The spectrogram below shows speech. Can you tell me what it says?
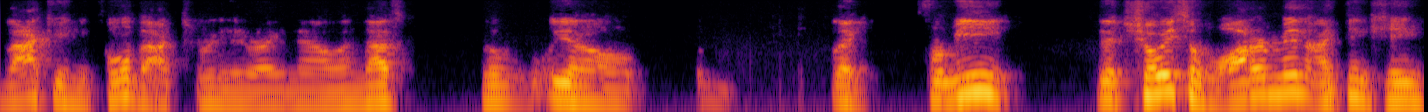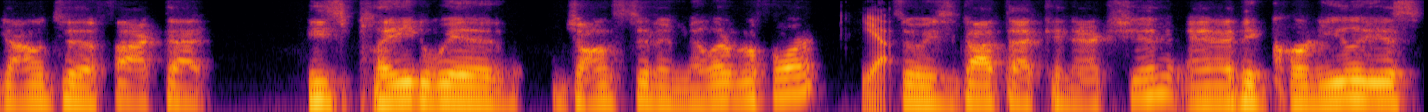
lacking fullbacks really right now, and that's you know, like for me, the choice of Waterman I think came down to the fact that he's played with Johnston and Miller before, Yeah. so he's got that connection, and I think Cornelius.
